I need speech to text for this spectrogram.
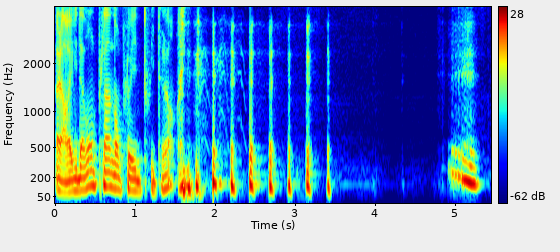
Alors évidemment, plein d'employés de Twitter.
